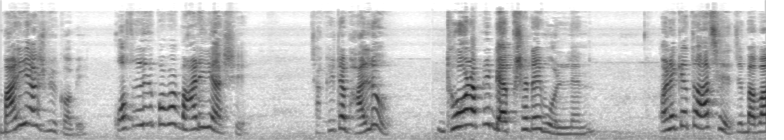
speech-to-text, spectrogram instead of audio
বাড়ি আসবে কবে? কতদিন পর বাড়ি আসে? চাকরিটা ভালো? ধর আপনি ব্যবসাটাই বললেন। অনেকে তো আছে যে বাবা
